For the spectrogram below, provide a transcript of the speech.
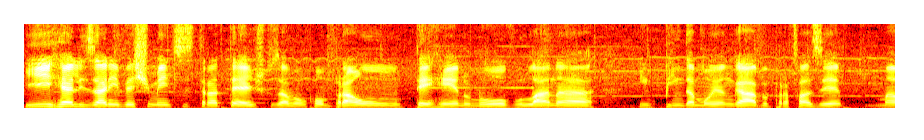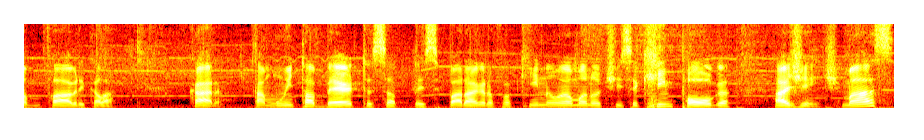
E realizar investimentos estratégicos. Ah, vamos comprar um terreno novo lá na, em Pindamonhangaba para fazer uma fábrica lá. Cara, tá muito aberto essa, esse parágrafo aqui, não é uma notícia que empolga a gente. Mas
